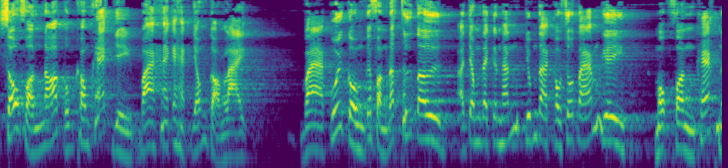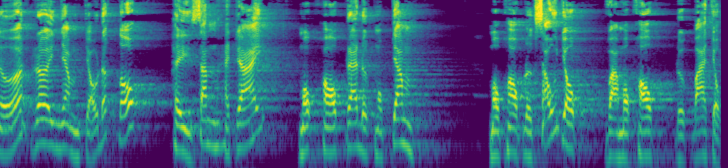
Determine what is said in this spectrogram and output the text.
Số phận nó cũng không khác gì ba, hai cái hạt giống còn lại và cuối cùng cái phần đất thứ tư, ở trong đây kinh thánh chúng ta câu số 8 ghi, một phần khác nữa rơi nhầm chỗ đất tốt thì xanh hay trái. Một hộp ra được một trăm, một hộp được sáu chục và một hộp được ba chục.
